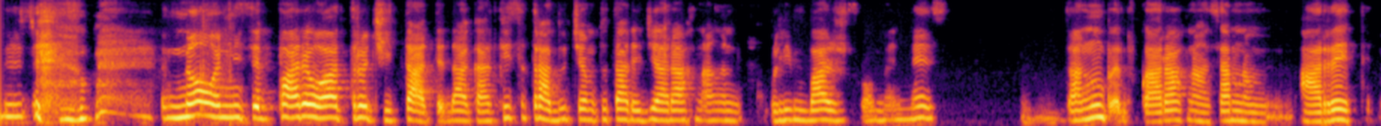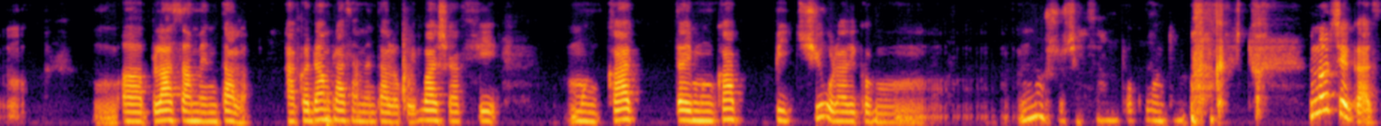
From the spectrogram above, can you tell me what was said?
Deci, nouă ni se pare o atrocitate. Dacă ar fi să traducem tuta regia Rahna în limbaj romenesc, dar nu pentru că Arahna înseamnă arete, plasa mentală. A cădea în plasa mentală cuiva și a fi mâncat, ai mâncat piciul, adică nu știu ce înseamnă pe cuvântul, În orice caz,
